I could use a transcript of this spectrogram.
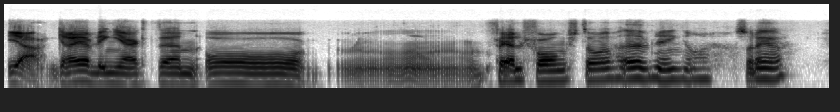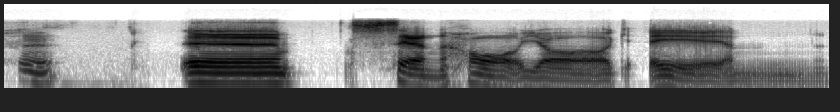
ja, grävlingjakten och mm, fällfångst och övning och sådär. Mm. Eh, sen har jag en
